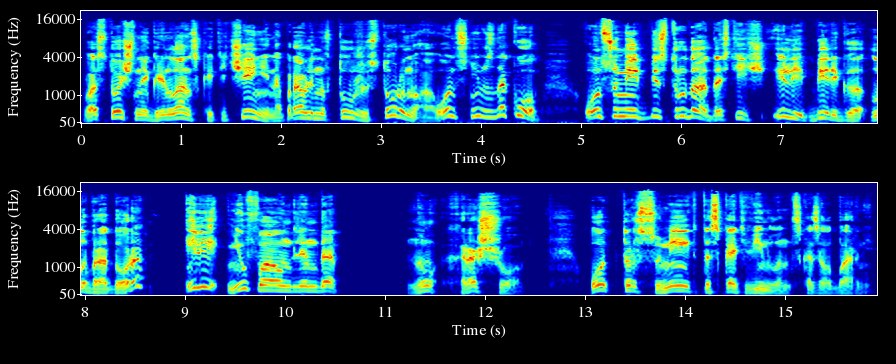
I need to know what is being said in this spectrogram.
восточное гренландское течение направлено в ту же сторону, а он с ним знаком — он сумеет без труда достичь или берега Лабрадора, или Ньюфаундленда. Ну, хорошо. Оттер сумеет отыскать Винланд, сказал Барни.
